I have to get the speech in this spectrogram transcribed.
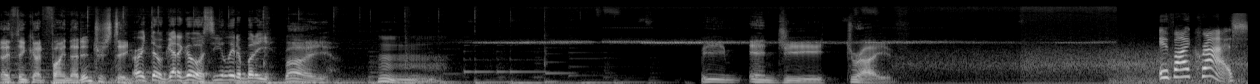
I think I'd find that interesting. Alright though, gotta go. See you later, buddy. Bye. Hmm. BeamNG Drive. If I crash,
